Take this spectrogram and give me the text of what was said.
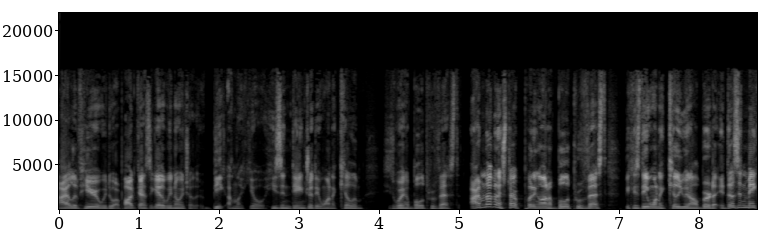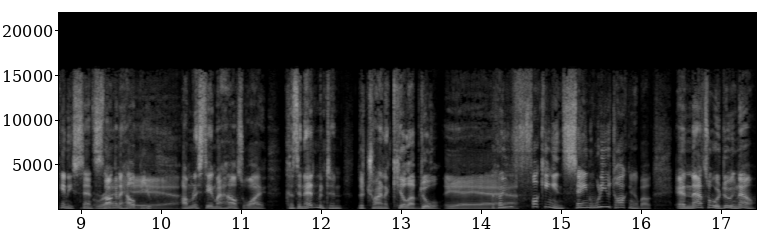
I live here. We do our podcast together. We know each other. Be- I'm like, yo, he's in danger. They want to kill him. He's wearing a bulletproof vest. I'm not going to start putting on a bulletproof vest because they want to kill you in Alberta. It doesn't make any sense. It's not going to help you. yeah. I'm going to stay in my house. Why? Because in Edmonton, they're trying to kill Abdul. Yeah. Yeah. Like, are you fucking insane? What are you talking about? And that's what we're doing now.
